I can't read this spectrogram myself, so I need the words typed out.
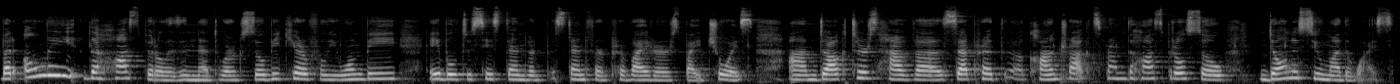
but only the hospital is in network, so be careful. You won't be able to see Stanford, Stanford providers by choice. Um, doctors have uh, separate uh, contracts from the hospital, so don't assume otherwise.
